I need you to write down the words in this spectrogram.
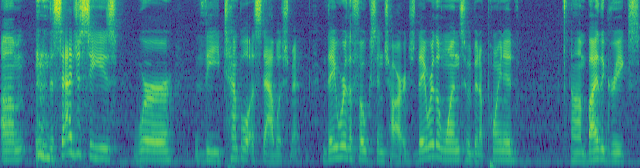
Um, the Sadducees were the temple establishment they were the folks in charge. They were the ones who had been appointed um, by the Greeks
